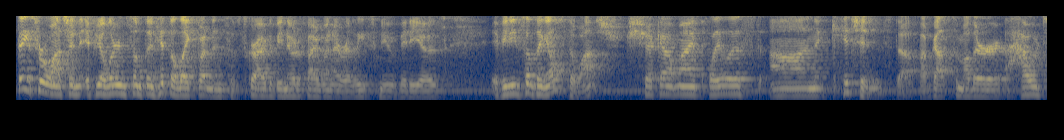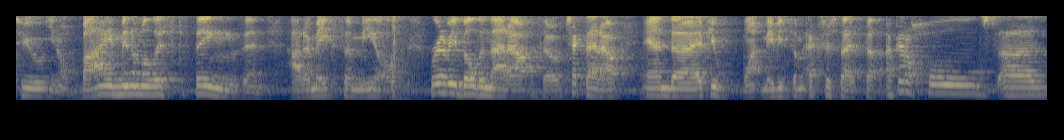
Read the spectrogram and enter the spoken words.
Thanks for watching. If you learned something, hit the like button and subscribe to be notified when I release new videos. If you need something else to watch, check out my playlist on kitchen stuff. I've got some other how to, you know, buy minimalist things and how to make some meals. We're gonna be building that out, so check that out. And uh, if you want maybe some exercise stuff, I've got a whole uh,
